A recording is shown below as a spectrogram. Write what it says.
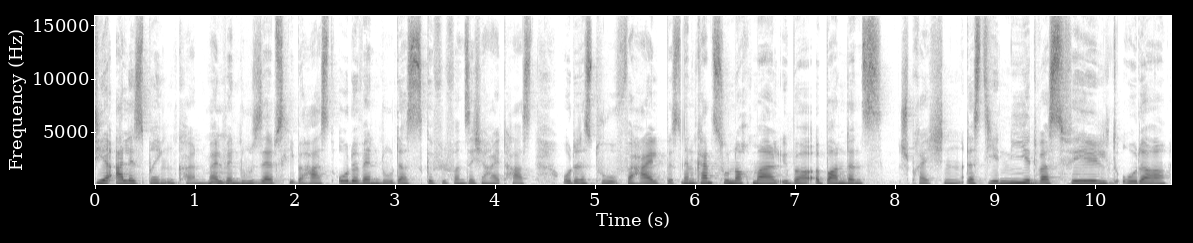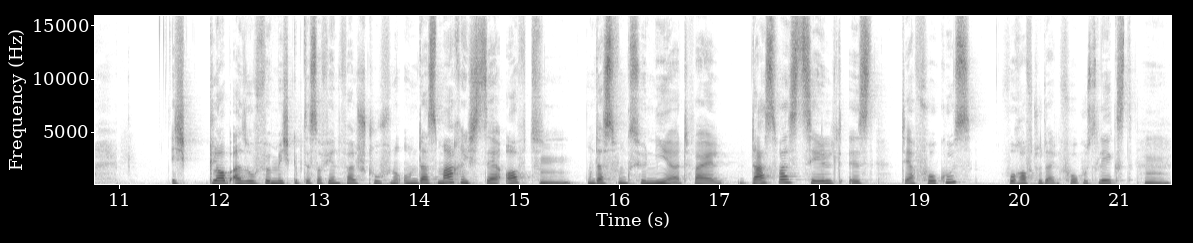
dir alles bringen können. Weil mhm. wenn du Selbstliebe hast oder wenn du das Gefühl von Sicherheit hast oder dass du verheilt bist, dann kannst du nochmal über Abundance sprechen, dass dir nie etwas fehlt oder ich glaube, also für mich gibt es auf jeden Fall Stufen und das mache ich sehr oft mhm. und das funktioniert, weil das, was zählt, ist der Fokus, worauf du deinen Fokus legst. Mhm.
